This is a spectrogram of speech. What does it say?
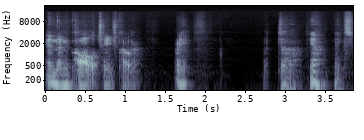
and then call change color, right? But uh, yeah, thanks.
